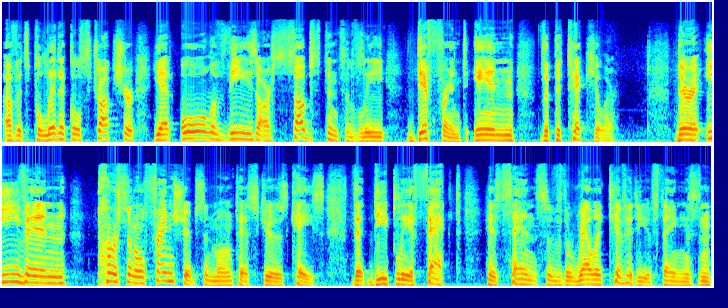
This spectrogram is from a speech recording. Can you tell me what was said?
of its political structure, yet all of these are substantively different in the particular. There are even personal friendships in Montesquieu's case that deeply affect his sense of the relativity of things and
